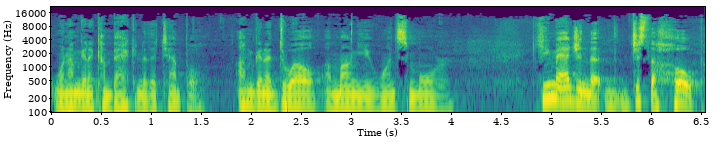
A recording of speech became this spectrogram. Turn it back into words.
when I'm going to come back into the temple. I'm going to dwell among you once more. Can you imagine the, just the hope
